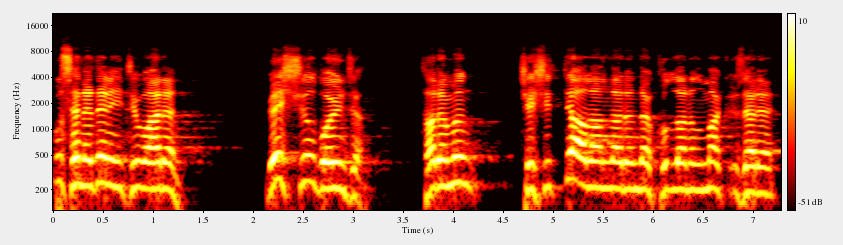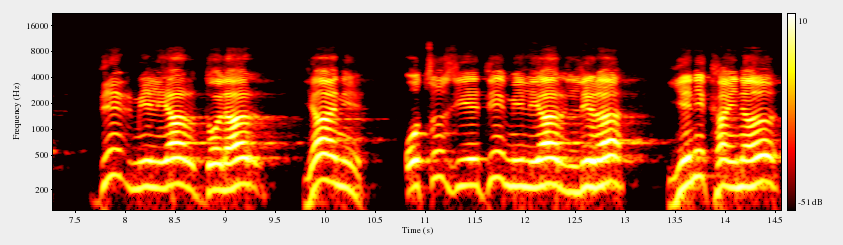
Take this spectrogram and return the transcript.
Bu seneden itibaren 5 yıl boyunca tarımın çeşitli alanlarında kullanılmak üzere 1 milyar dolar yani 37 milyar lira yeni kaynağı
